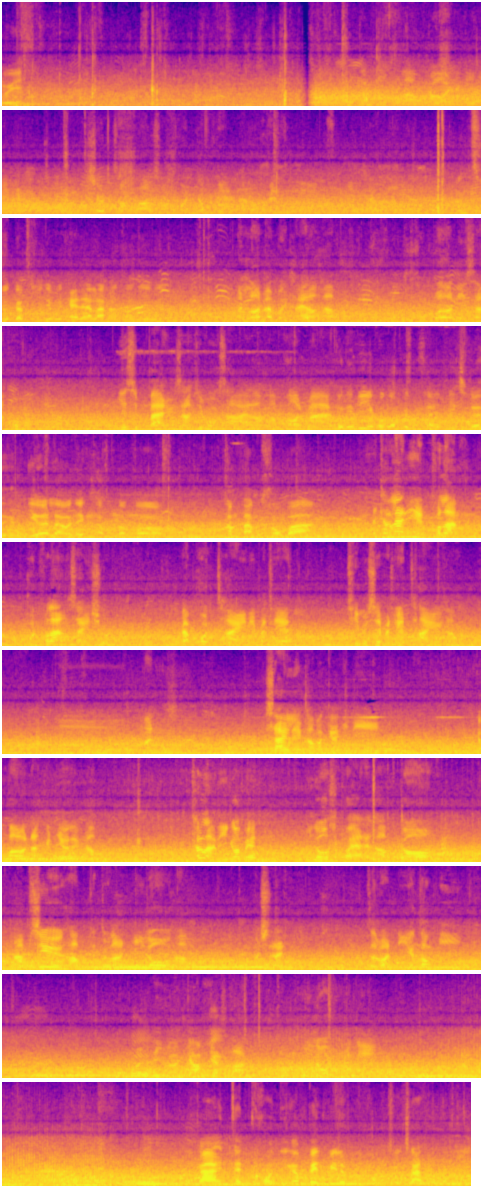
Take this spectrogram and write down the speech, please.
ดุย เราก็อย่างนี้ชุดของเราสองคนก็เปลี่ยนแล้วเป็น มันชุดแบบที่อยู่ในเมืองไทยได้แล้วนะตอนนี้ มันร้อนแบบเมืองไทยแล้วครับผมว่าตอนนี้สัก28ถึง30องศาแล้วครับร้อนมาก คนที่นี่เขาก็เป็นใส่ทีเชิ้ตกันเยอะแล้วนะครับ แล้วก็ทำตามเขาบ้าง เป็นครั้งแรกที่เห็นฝรั่งคน ฝรั่งใส่ชุดแบบคนไทยในประเทศที่ไม่ใช่ประเทศไทยครับมันใช่เลยครับอากาศที่นี่กระเป๋าหนักขึ้นเยอะเลยครับ ข้างหลังนี้ก็เป็นฮีโรสแควร์นะครับ ก็ตามชื่อครับจตุรัสฮีโร่ครับ เพราะฉะนั้นจังหวัดนี้ก็ต้องมีตีกลกรรมแกะสลักฮีโร่นั่นเองการเจ็ดคนนี้ก็เป็นวีรบุรุษชนชาติของที่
